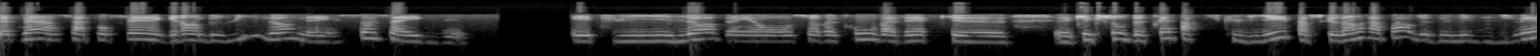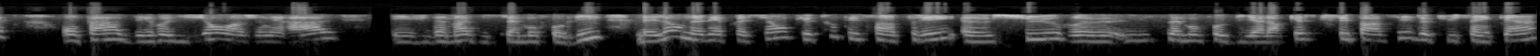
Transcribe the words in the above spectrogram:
maintenant, ça pas fait grand bruit, là, mais ça, ça existe. Et puis là, ben, on se retrouve avec euh, euh, quelque chose de très particulier parce que dans le rapport de 2018, on parle des religions en général, et évidemment d'islamophobie, mais là, on a l'impression que tout est centré euh, sur euh, l'islamophobie. Alors, qu'est-ce qui s'est passé depuis cinq ans?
